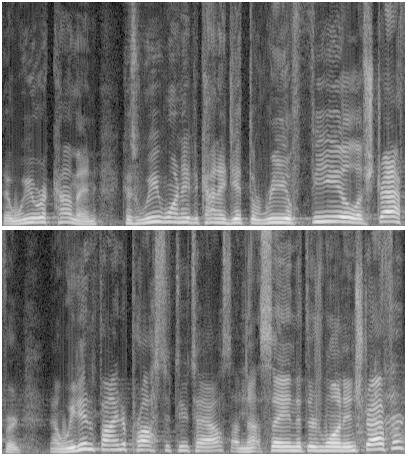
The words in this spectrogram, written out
that we were coming because we wanted to kind of get the real feel of Stratford. Now, we didn't find a prostitute's house. I'm not saying that there's one in Stratford,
